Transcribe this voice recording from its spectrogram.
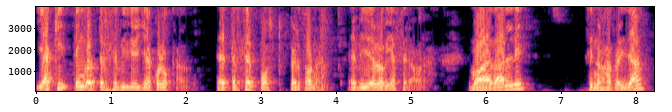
y aquí tengo el tercer vídeo ya colocado el tercer post, perdona. El vídeo lo voy a hacer ahora. Vamos a darle. Se nos abrirá.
